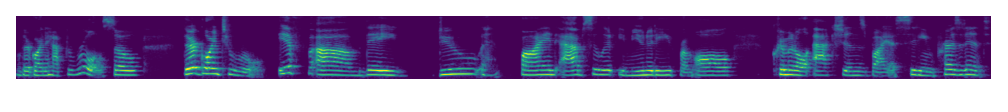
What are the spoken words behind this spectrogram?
they're going to have to rule. So they're going to rule. If um, they do find absolute immunity from all criminal actions by a sitting president.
